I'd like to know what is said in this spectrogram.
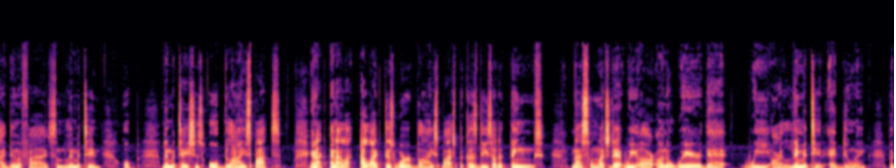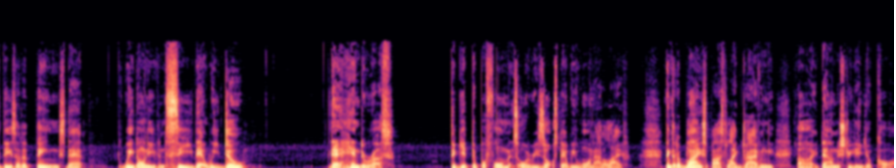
identify some limiting or limitations or blind spots. And I and I like I like this word blind spots because these are the things, not so much that we are unaware that we are limited at doing, but these are the things that we don't even see that we do that hinder us to get the performance or results that we want out of life. Think of the blind spots like driving uh, down the street in your car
